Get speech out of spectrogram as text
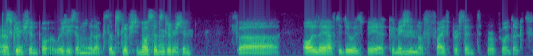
prescription okay. which is someone like subscription no subscription okay. For, all they have to do is pay a commission mm. of 5% per product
